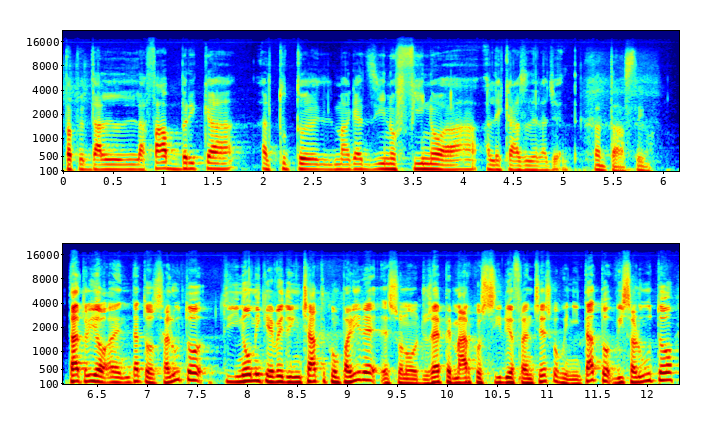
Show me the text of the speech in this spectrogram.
proprio dalla fabbrica a tutto il magazzino fino a- alle case della gente. Fantastico. Tra l'altro io eh, intanto saluto i nomi che vedo in chat comparire, eh, sono Giuseppe, Marco, Silvio e Francesco, quindi intanto vi saluto.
